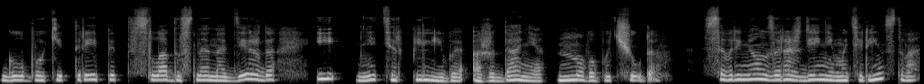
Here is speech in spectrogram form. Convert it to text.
Глубокий трепет, сладостная надежда и нетерпеливое ожидание нового чуда. «Со времен зарождения материнства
